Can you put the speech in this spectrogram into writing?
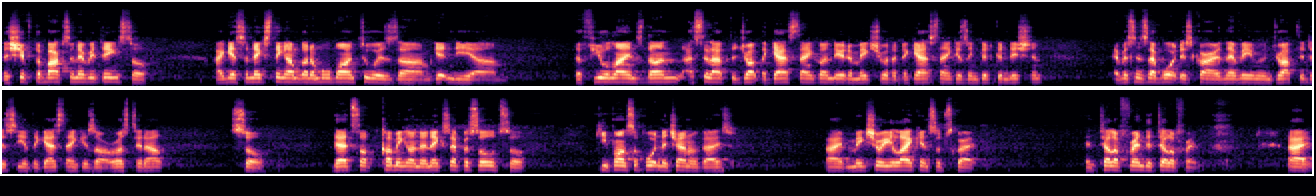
the shifter box and everything. So I guess the next thing I'm going to move on to is um, getting the um, the fuel lines done. I still have to drop the gas tank on there to make sure that the gas tank is in good condition. Ever since I bought this car, I never even dropped it to see if the gas tank is all rusted out. So that's upcoming on the next episode. So keep on supporting the channel, guys. All right, make sure you like and subscribe. And tell a friend to tell a friend. All right,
